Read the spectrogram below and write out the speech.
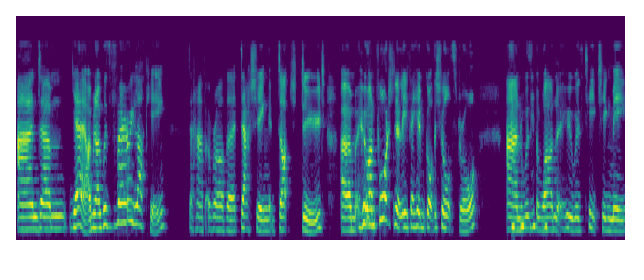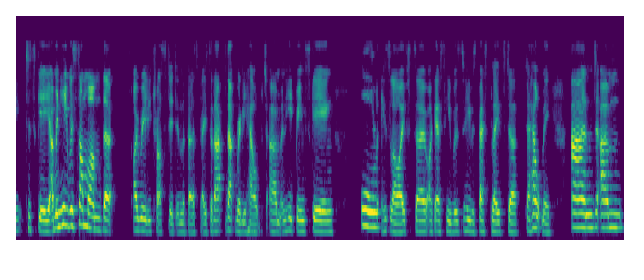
and um yeah I mean I was very lucky to have a rather dashing Dutch dude um, who, unfortunately for him, got the short straw and was the one who was teaching me to ski. I mean, he was someone that I really trusted in the first place, so that that really helped. Um, and he'd been skiing all his life, so I guess he was he was best placed to to help me. And um,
